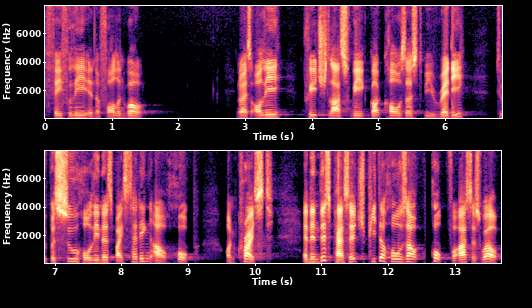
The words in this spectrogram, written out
faithfully in a fallen world? You know, as Ollie preached last week, God calls us to be ready to pursue holiness by setting our hope on Christ. And in this passage, Peter holds out hope for us as well.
